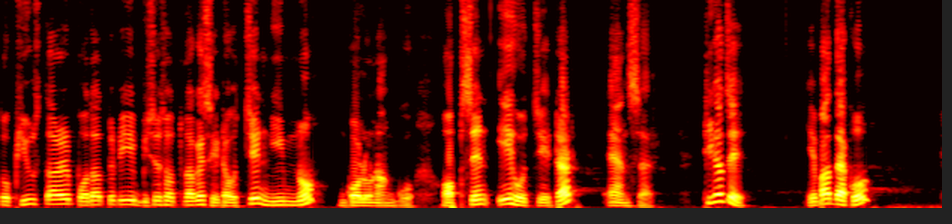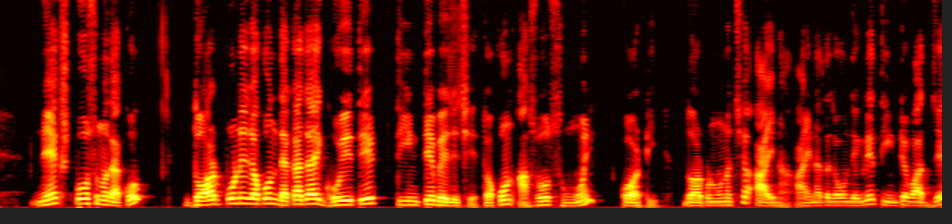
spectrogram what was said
তো ফিউজ তারের পদার্থটির বিশেষত্ব থাকে সেটা হচ্ছে নিম্ন গলনাঙ্গ অপশন এ হচ্ছে এটার অ্যান্সার। ঠিক আছে? এবার দেখো, নেক্সট প্রশ্ন দেখো, দর্পণে যখন দেখা যায় ঘড়িতে তিনটে বেজেছে, তখন আসল সময় কটি? দর্পণ মনে হচ্ছে আয়না। আয়নাতে যখন দেখলে তিনটে বাজছে,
